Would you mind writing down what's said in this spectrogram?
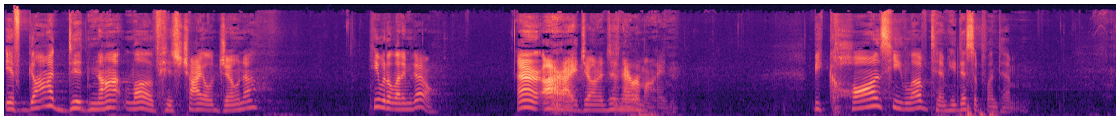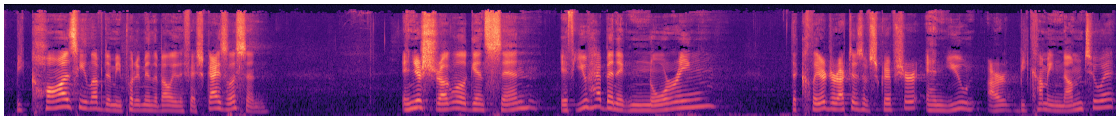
If God did not love his child Jonah, he would have let him go. All right, Jonah, just never mind. Because he loved him, he disciplined him. Because he loved him, he put him in the belly of the fish. Guys, listen in your struggle against sin, if you have been ignoring the clear directives of Scripture and you are becoming numb to it,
